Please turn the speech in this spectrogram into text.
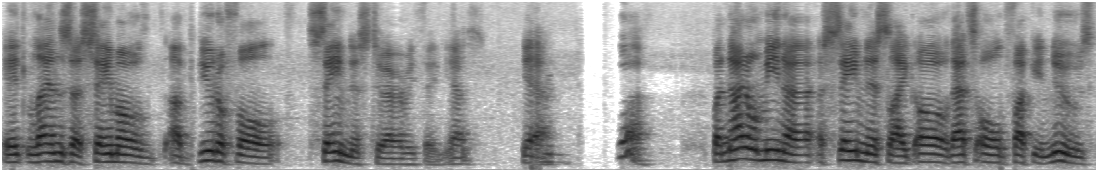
it lends a same old, a beautiful sameness to everything. Yes. Yeah. Yeah. But I don't mean a, a sameness like, oh, that's old fucking news.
